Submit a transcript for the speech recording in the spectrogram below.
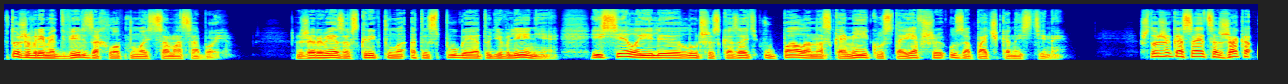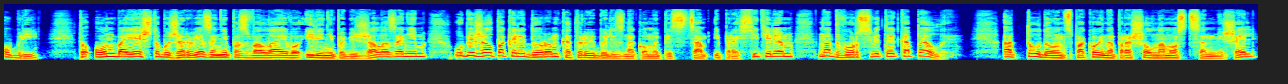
В то же время дверь захлопнулась сама собой. Жервеза вскрикнула от испуга и от удивления и села, или, лучше сказать, упала на скамейку, стоявшую у запачканной стены. Что же касается Жака Обри, то он, боясь, чтобы Жервеза не позвала его или не побежала за ним, убежал по коридорам, которые были знакомы писцам и просителям, на двор Святой Капеллы. Оттуда он спокойно прошел на мост Сен-Мишель.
